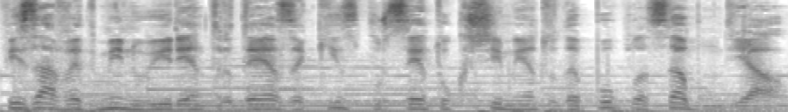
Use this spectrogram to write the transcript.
visava diminuir entre 10 a 15% o crescimento da população mundial.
